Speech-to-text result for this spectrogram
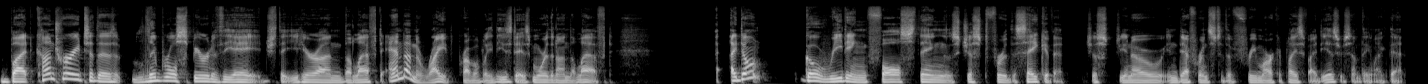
But contrary to the liberal spirit of the age that you hear on the left and on the right, probably these days more than on the left, I don't go reading false things just for the sake of it, just, you know, in deference to the free marketplace of ideas or something like that.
